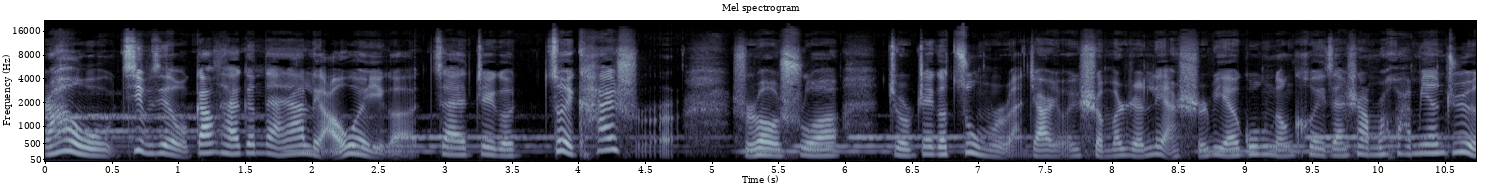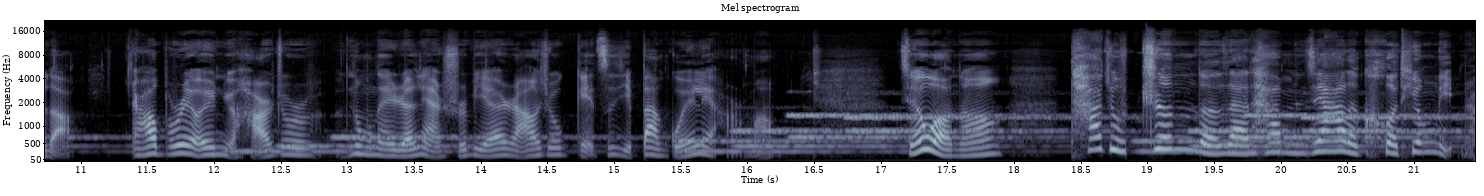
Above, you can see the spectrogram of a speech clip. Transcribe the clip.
然后我记不记得我刚才跟大家聊过一个，在这个最开始时候说，就是这个 Zoom 软件有一什么人脸识别功能，可以在上面画面具的。然后不是有一女孩就是弄那人脸识别，然后就给自己扮鬼脸吗？结果呢，她就真的在他们家的客厅里面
